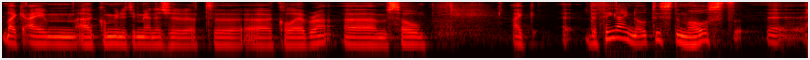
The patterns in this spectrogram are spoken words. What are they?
like I'm a community manager at uh, uh, Collabora, um, so I, the thing I noticed the most, uh,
